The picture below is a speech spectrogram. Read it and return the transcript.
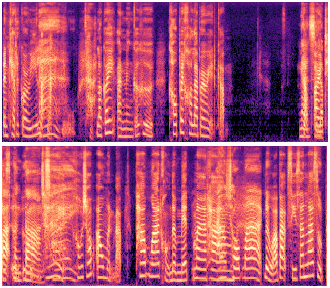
เป็น category หลักอ่าๆอยู่ค่ะแล้วก็อีกอันหนึ่งก็คือเขาไป collaborate กับ งานศิลปะ artist อื่นๆต่างๆ ใช่ เขาชอบเอาเหมือนแบบภาพวาดของ The Met มาทำอ้าวชอบมากหรือว่าแบบซีซั่นล่าสุดไป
